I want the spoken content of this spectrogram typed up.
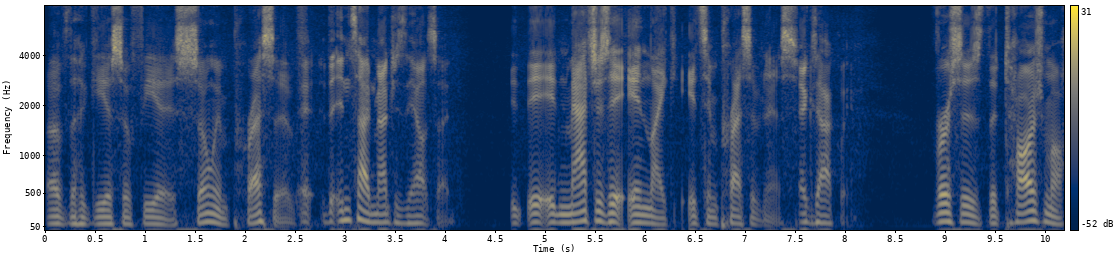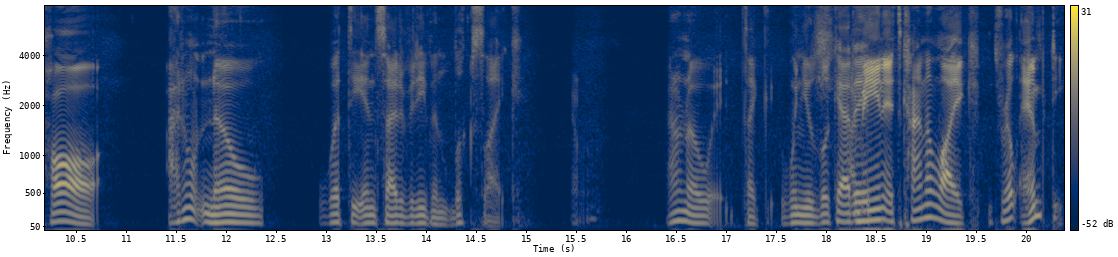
of the Hagia Sophia is so impressive. It, It- the inside matches the outside. it, it matches it in like its impressiveness Exactly. versus the Taj Mahal. I don't know what the inside of it even looks like. I don't know. It's like when you look at I it, I mean, it's kind of like it's real empty.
